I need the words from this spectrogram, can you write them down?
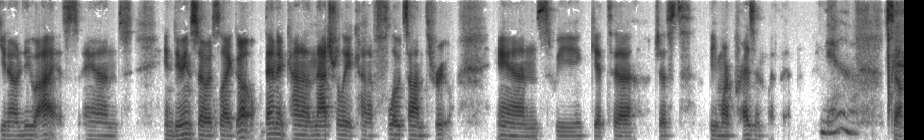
you know new eyes. And in doing so it's like oh then it kind of naturally kind of floats on through. And we get to just be more present with it Yeah. So,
